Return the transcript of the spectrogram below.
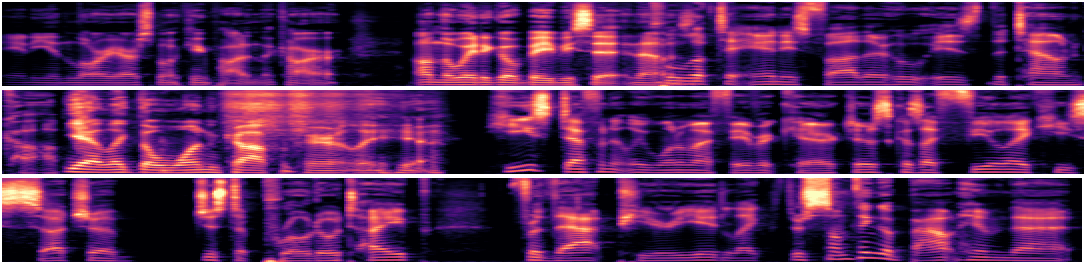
Annie and Laurie are smoking pot in the car on the way to go babysit. And I Pull was, up to Annie's father, who is the town cop. yeah, like the one cop apparently. Yeah. he's definitely one of my favorite characters because I feel like he's such a just a prototype for that period. Like there's something about him that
